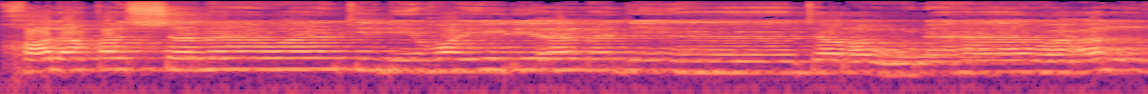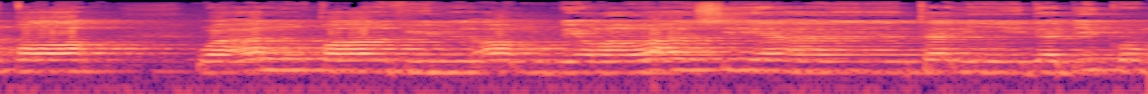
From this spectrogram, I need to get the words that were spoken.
خلق السماوات بغير أمد ترونها وألقى وألقى في الأرض رواسي أن تميد بكم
